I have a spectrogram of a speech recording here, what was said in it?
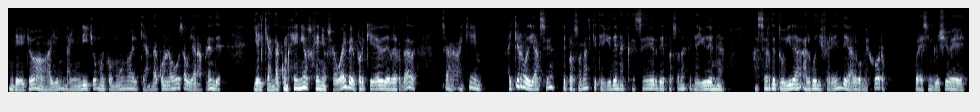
De hecho, hay un, hay un dicho muy común, el que anda con lobos aullar aprende. Y el que anda con genios, genio se vuelve, porque de verdad, o sea, hay que, hay que rodearse de personas que te ayuden a crecer, de personas que te ayuden a, hacer de tu vida algo diferente, algo mejor. Puedes inclusive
